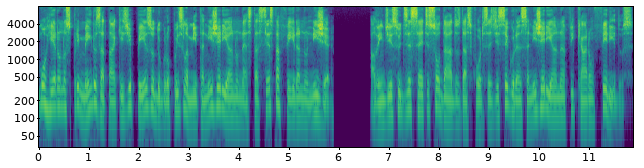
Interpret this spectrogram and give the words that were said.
morreram nos primeiros ataques de peso do grupo islamita nigeriano nesta sexta-feira no Níger. Além disso, 17 soldados das forças de segurança nigeriana ficaram feridos.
